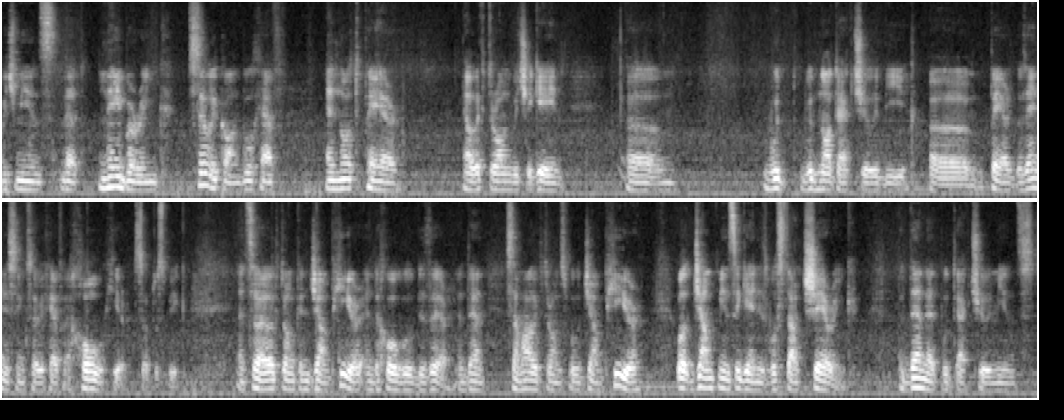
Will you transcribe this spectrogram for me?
which means that neighboring silicon will have a not pair electron, which again um, would would not actually be uh, paired with anything. So you have a hole here, so to speak, and so electron can jump here, and the hole will be there, and then some electrons will jump here. Well, jump means again it will start sharing, but then that would actually means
